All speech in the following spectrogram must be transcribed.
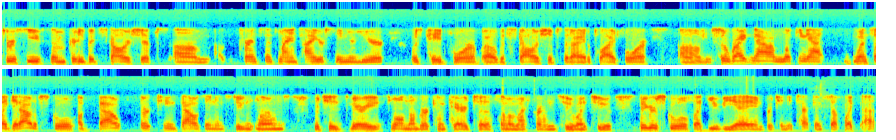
to receive some pretty big scholarships. Um, for instance, my entire senior year was paid for uh, with scholarships that I had applied for. Um, so right now, I'm looking at once I get out of school about thirteen thousand in student loans which is very small number compared to some of my friends who went to bigger schools like UVA and Virginia Tech and stuff like that.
